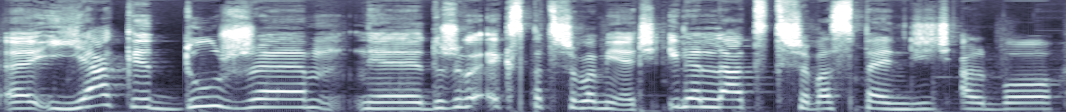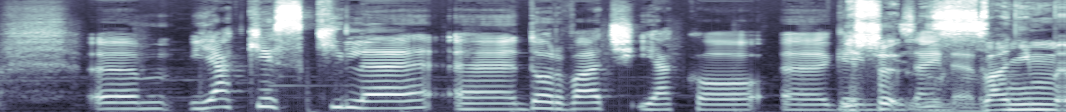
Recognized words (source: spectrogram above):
e, jak duże, e, dużego expa trzeba mieć, ile lat trzeba spędzić, albo em, jakie skille e, dorwać jako game Jeszcze designer. zanim,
